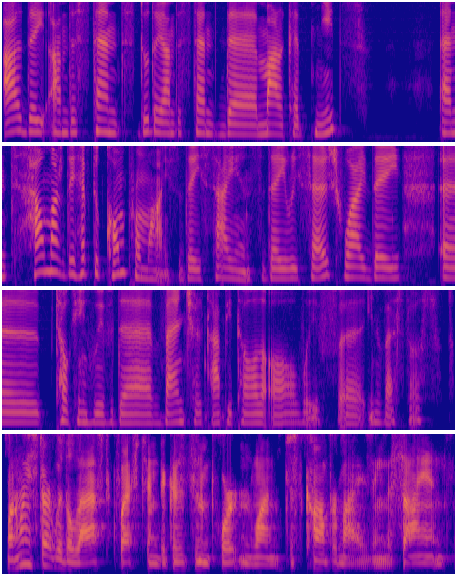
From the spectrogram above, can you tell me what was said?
Are they understand? Do they understand the market needs? And how much they have to compromise their science, their research, while they uh, talking with the venture capital or with uh, investors? Why don't I start with the last question because it's an important one? Just compromising the science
